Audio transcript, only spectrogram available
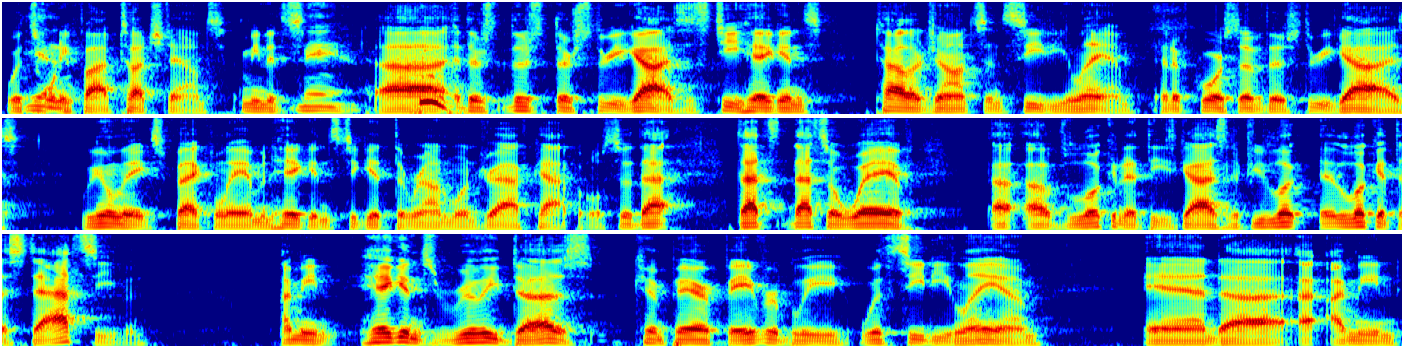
with Yeah. 25 touchdowns. I mean, it's uh, there's there's there's three guys. It's Tee Higgins, Tyler Johnson, CeeDee Lamb, and of course, of those three guys, we only expect Lamb and Higgins to get the round one draft capital. So that that's that's a way of uh, of looking at these guys. And if you look look at the stats, even, I mean, Higgins really does compare favorably with CeeDee Lamb, and uh, I mean,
